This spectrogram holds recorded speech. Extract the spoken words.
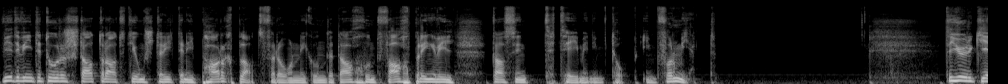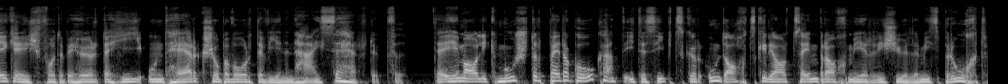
wie der Winterthurer Stadtrat die umstrittene Parkplatzverordnung unter Dach und Fach bringen will, das sind die Themen im Top informiert. Der Jürg Jäger ist von den Behörden hin und her geschoben worden wie ein heißer Herdöpfel. Der ehemalige Musterpädagoge hat in den 70er und 80er Jahren Zembrach mehrere Schüler missbraucht.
